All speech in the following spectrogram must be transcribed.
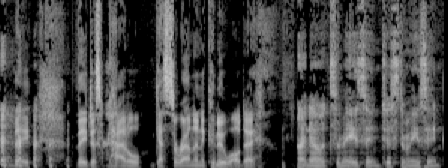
they they just paddle guests around in a canoe all day. I know it's amazing, just amazing,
